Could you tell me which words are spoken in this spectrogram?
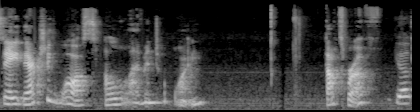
State. They actually lost 11 to one. That's rough. Yep.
